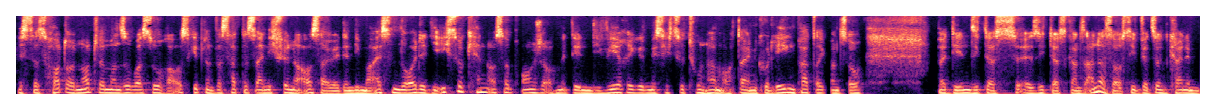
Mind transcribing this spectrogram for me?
Ist das hot or not, wenn man sowas so rausgibt? Und was hat das eigentlich für eine Aussage? Denn die meisten Leute, die ich so kenne aus der Branche, auch mit denen, die wir regelmäßig zu tun haben, auch deinen Kollegen Patrick und so, bei denen sieht das, äh, sieht das ganz anders aus. Die sind keine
